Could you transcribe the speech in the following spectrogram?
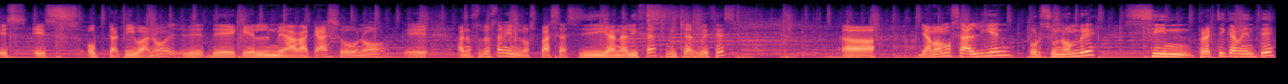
es, optativa, ¿no? de, que él me haga caso o no. a nosotros también nos pasa, si analizas muchas veces, ah, llamamos a alguien por su nombre sin prácticamente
